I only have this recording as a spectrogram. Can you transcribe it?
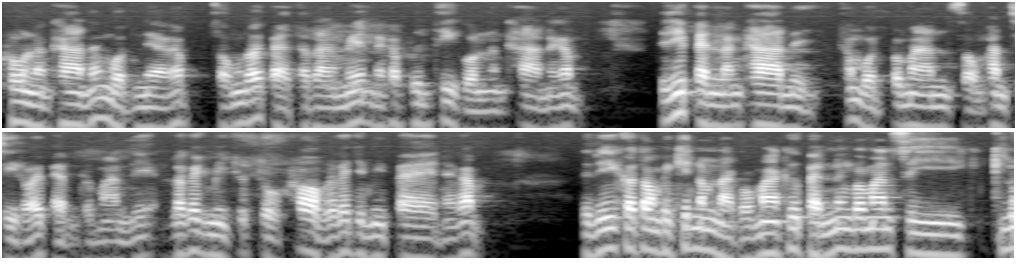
โครงหลังคาทั้งหมดเนี่ยครับ208ตารางเมตรนะครับ พื้นที่ของหลังคานะครับทีนี้แผ่นหลังคาเนี่ยทั้งหมดประมาณ2,400แผ่นประมาณนี้ แล้วก็จะมีชุดตัวครอบแล้วก็จะมีแปรนะครับ ทีนี้ก็ต้องไปคิดน้ำหนักออกมาคือแผ่นหนึ่งประมาณ 4กิโล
